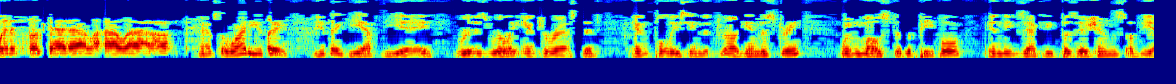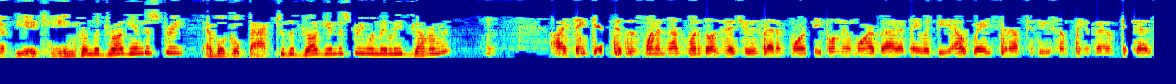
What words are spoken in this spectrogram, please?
When it's looked at, a la, a la, uh, Absolutely. Why do you think you think the FDA is really interested in policing the drug industry when most of the people in the executive positions of the FDA came from the drug industry and will go back to the drug industry when they leave government? I think if this is one of, one of those issues that if more people knew more about it, they would be outraged enough to do something about because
